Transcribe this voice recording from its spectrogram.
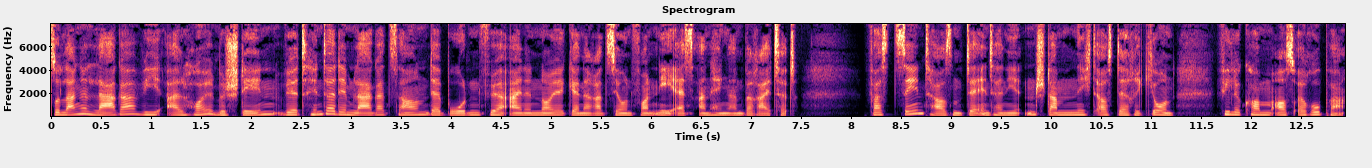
Solange Lager wie Al-Hol bestehen, wird hinter dem Lagerzaun der Boden für eine neue Generation von IS-Anhängern bereitet. Fast 10.000 der Internierten stammen nicht aus der Region, viele kommen aus Europa.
